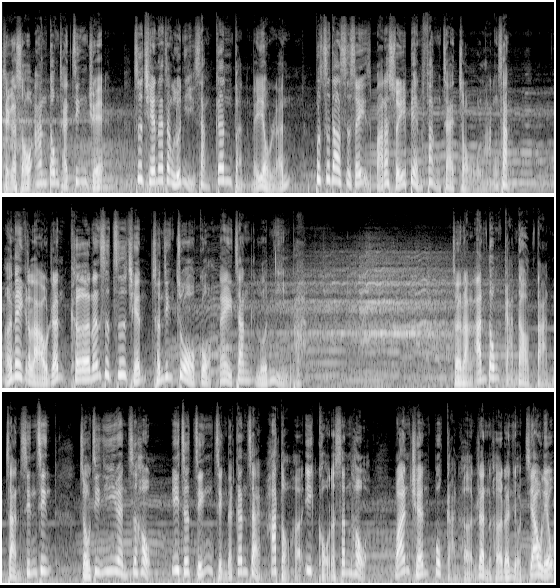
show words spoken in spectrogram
这个时候，安东才惊觉，之前那张轮椅上根本没有人，不知道是谁把它随便放在走廊上。而那个老人可能是之前曾经坐过那张轮椅吧。这让安东感到胆战心惊。走进医院之后，一直紧紧地跟在哈斗和一口的身后，完全不敢和任何人有交流。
